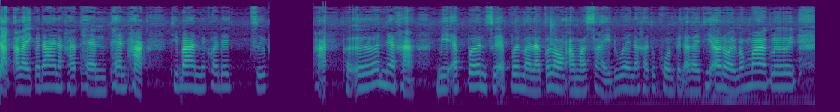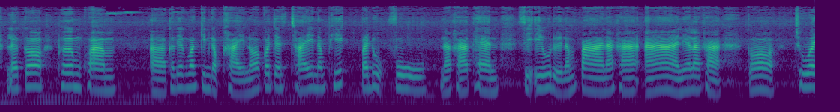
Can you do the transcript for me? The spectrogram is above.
จัดอะไรก็ได้นะคะ แทนแทนผักที่บ้านไม่ค่อยได้ซื้อผักเพอเอิญเนี่ยค่ะ มีแอปเปิลซื้อแอปเปิลมาแล้วก็ลองเอามาใส่ด้วยนะคะ ทุกคนเป็นอะไรที่อร่อยมากๆเลย แล้วก็เพิ่มความเขาเรียกว่ากินกับไข่เนาะก็จะใช้น้ำพริกปลาดุกฟูนะคะ แทนซีอิ๊วหรือน้ำปลานะคะอ่าเนี่ยแหละค่ะ ก็ช่วย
